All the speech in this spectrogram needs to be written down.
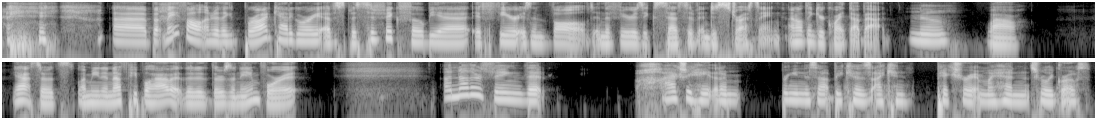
uh, but may fall under the broad category of specific phobia if fear is involved and the fear is excessive and distressing. I don't think you're quite that bad. No. Wow. Yeah. So it's, I mean, enough people have it that it, there's a name for it. Another thing that I actually hate that I'm bringing this up because I can picture it in my head and it's really gross.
